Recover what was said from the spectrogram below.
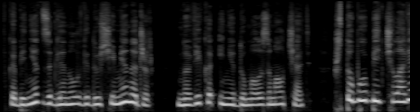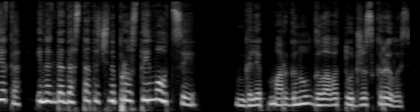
в кабинет заглянул ведущий менеджер, но Вика и не думала замолчать. Чтобы убить человека, иногда достаточно просто эмоции. Глеб моргнул, голова тут же скрылась.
